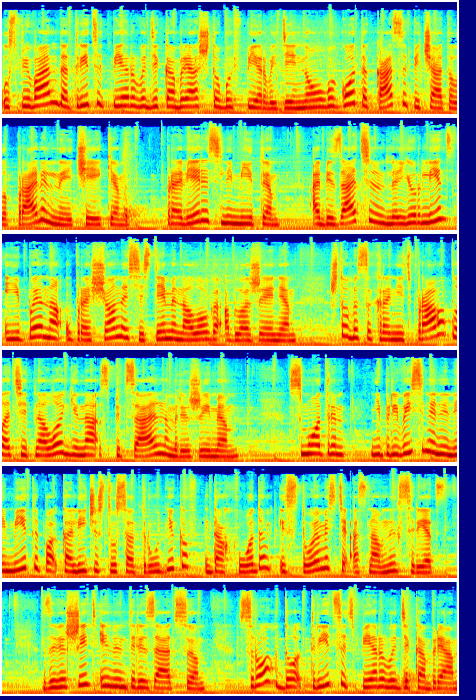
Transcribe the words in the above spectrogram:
Успеваем до 31 декабря, чтобы в первый день Нового года касса печатала правильные чеки. Проверить лимиты. Обязательно для юрлиц и ИП на упрощенной системе налогообложения, чтобы сохранить право платить налоги на специальном режиме. Смотрим, не превысили ли лимиты по количеству сотрудников, доходам и стоимости основных средств. Завершить инвентаризацию. Срок до 31 декабря.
